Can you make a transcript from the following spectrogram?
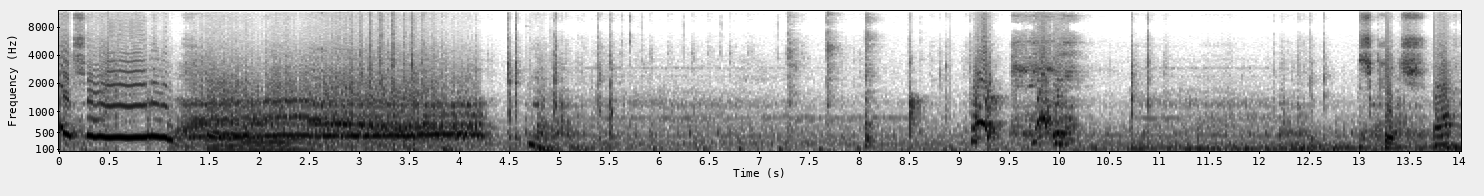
Screech. Left.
